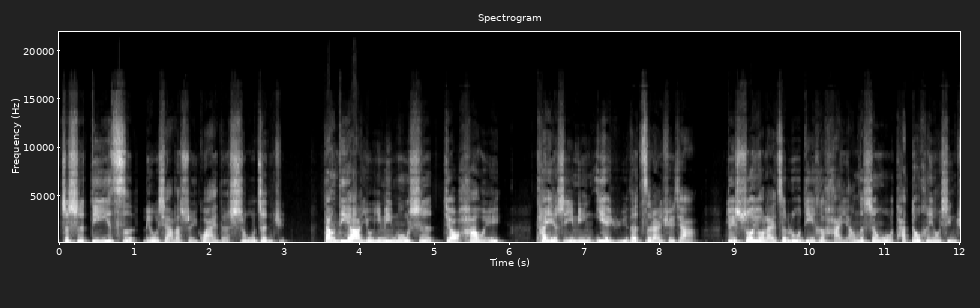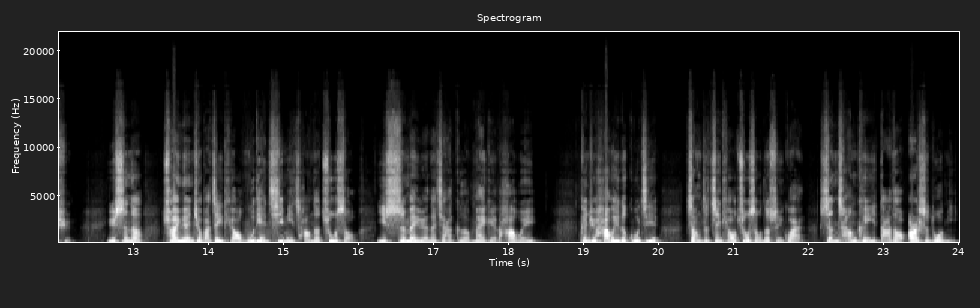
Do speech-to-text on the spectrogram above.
这是第一次留下了水怪的实物证据。当地啊，有一名牧师叫哈维，他也是一名业余的自然学家，对所有来自陆地和海洋的生物，他都很有兴趣。于是呢，船员就把这条五点七米长的触手以十美元的价格卖给了哈维。根据哈维的估计，长着这条触手的水怪身长可以达到二十多米。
